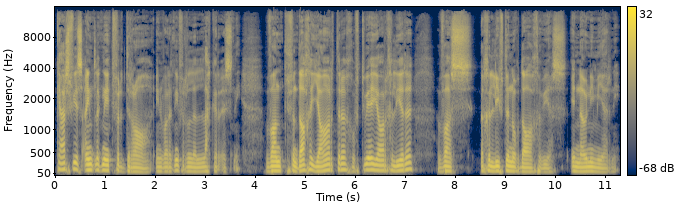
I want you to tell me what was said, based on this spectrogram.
Kersfees eintlik net verdra en waar dit nie vir hulle lekker is nie. Want vandag 'n jaar terug of 2 jaar gelede was 'n geliefde nog daar gewees en nou nie meer nie.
